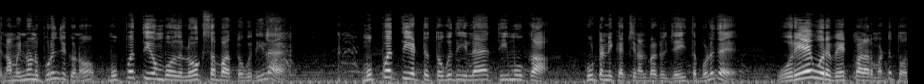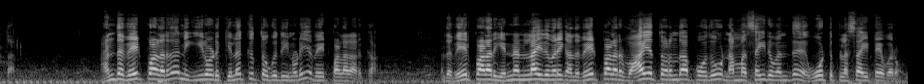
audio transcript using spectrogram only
நம்ம இன்னொன்று புரிஞ்சுக்கணும். முப்பத்தி ஒம்பது லோக்சபா தொகுதியில் முப்பத்தி எட்டு தொகுதியில் திமுக கூட்டணி கட்சி நண்பர்கள் ஜெயித்த பொழுது ஒரே ஒரு வேட்பாளர் மட்டும் தோத்தார். அந்த வேட்பாளர் தான் இன்றைக்கி ஈரோடு கிழக்கு தொகுதியினுடைய வேட்பாளராக இருக்காங்க அந்த வேட்பாளர் என்னென்னலாம் இது வரைக்கும் அந்த வேட்பாளர் வாயை திறந்தா போதும் நம்ம சைடு வந்து ஓட்டு ப்ளஸ் ஆகிட்டே வரும்.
